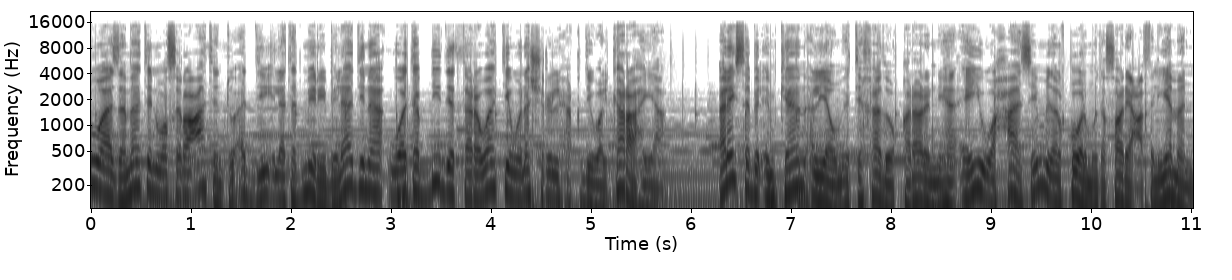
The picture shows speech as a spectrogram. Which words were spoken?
وأزمات وصراعات تؤدي إلى تدمير بلادنا وتبديد الثروات ونشر الحقد والكراهية أليس بالإمكان اليوم اتخاذ قرار نهائي وحاسم من القوى المتصارعة في اليمن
